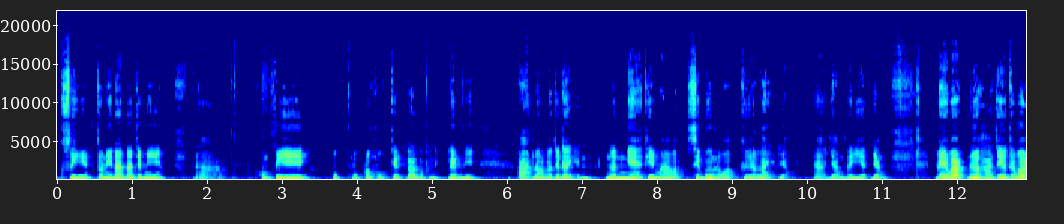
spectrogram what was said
64 ตอนนี้น่านาจะมีอ่าของปี 66 แล้ว 67 แล้วครับเล่มนี้อ่านแล้วเราจะได้เห็นเงื่อนแง่ที่มาว่า civil law คืออะไรอย่างอ่าอย่างละเอียดอย่าง แม้ว่าเนื้อหาจะเยอะแต่ว่า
